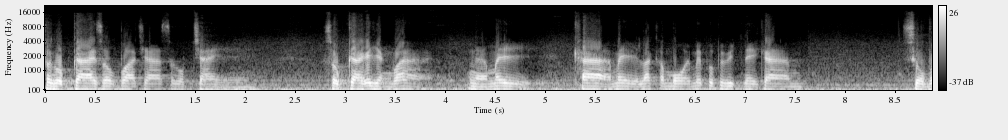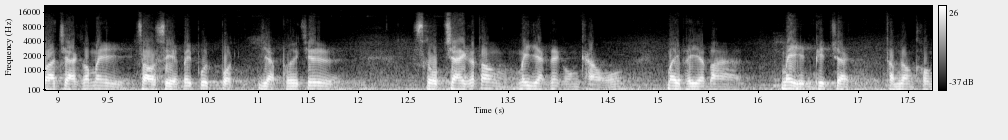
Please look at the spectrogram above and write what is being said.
สงบกายสงบวาจาสงบใจสงบกายก็ยังว่านะไม่ฆ่าไม่ลักขโมย ไม่พูดผิดในการสงบวาจาก็ไม่ส่อเสียดไม่พูดปด อย่าเพ้อเจ้อสงบใจก็ต้องไม่อยากได้ของเขา ไม่พยาบาท ไม่เห็นผิดจากทำนองของ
